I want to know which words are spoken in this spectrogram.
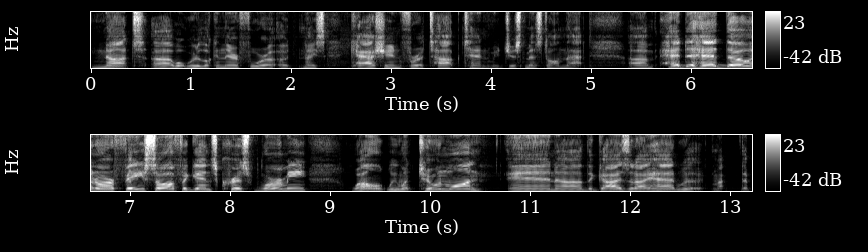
not uh, what we were looking there for a, a, nice cash in for a top 10. We just missed on that. Head to head, though, in our face off against Chris Wormy, well, we went two and one and uh, the guys that I had with the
